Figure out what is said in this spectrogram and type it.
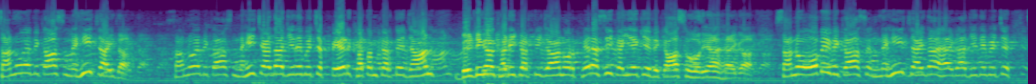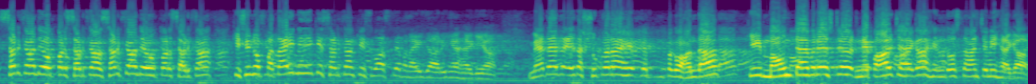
ਸਾਨੂੰ ਇਹ ਵਿਕਾਸ ਨਹੀਂ ਚਾਹੀਦਾ। ਸਾਨੂੰ ਇਹ ਵਿਕਾਸ ਨਹੀਂ ਚਾਹੀਦਾ ਜਿਹਦੇ ਵਿੱਚ ਪੇੜ ਖਤਮ ਕਰਤੇ ਜਾਣ, ਬਿਲਡਿੰਗਾਂ ਖੜੀ ਕਰਤੀ ਜਾਣ ਔਰ ਫਿਰ ਅਸੀਂ ਕਹੀਏ ਕਿ ਵਿਕਾਸ ਹੋ ਰਿਹਾ ਹੈਗਾ। ਸਾਨੂੰ ਉਹ ਵੀ ਵਿਕਾਸ ਨਹੀਂ ਚਾਹੀਦਾ ਹੈਗਾ ਜਿਹਦੇ ਵਿੱਚ ਸੜਕਾਂ ਦੇ ਉੱਪਰ ਸੜਕਾਂ ਸੜਕਾਂ ਦੇ ਉੱਪਰ ਸੜਕਾਂ। ਕਿਸੇ ਨੂੰ ਪਤਾ ਹੀ ਨਹੀਂ ਕਿ ਸੜਕਾਂ ਕਿਸ ਵਾਸਤੇ ਬਣਾਈ ਜਾ ਰਹੀਆਂ ਹੈਗੀਆਂ। ਮੈਂ ਤਾਂ ਇਹਦਾ- ਸ਼ੁਕਰ ਹੈ ਭਗਵਾਨ ਦਾ ਕਿ ਮਾਊਂਟ ਐਵਰੇਸਟ ਨੇਪਾਲ 'ਚ ਹੈਗਾ, ਹਿੰਦੁਸਤਾਨ 'ਚ ਨਹੀਂ ਹੈਗਾ।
